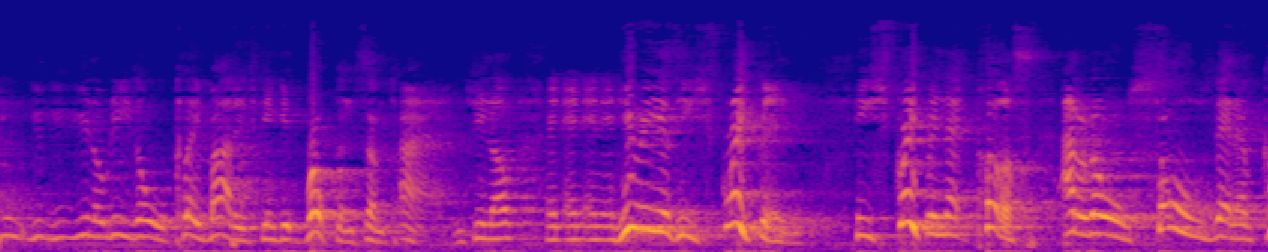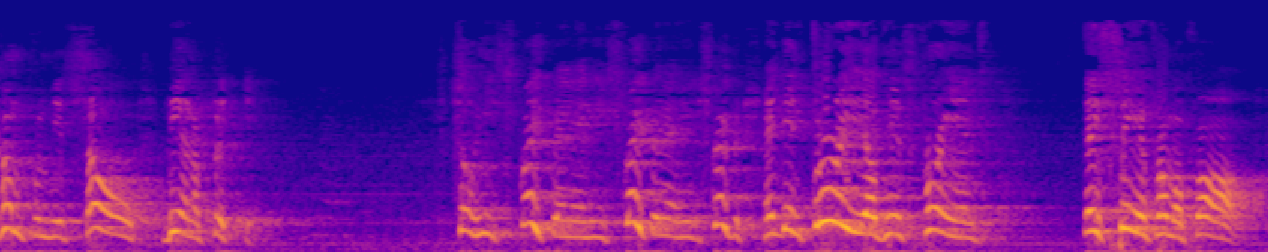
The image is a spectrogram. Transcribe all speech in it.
You, you, you know, these old clay bodies can get broken sometimes, you know. And, and, and, and here he is, he's scraping. He's scraping that pus out of those souls that have come from his soul being afflicted. So he's scraping and he's scraping and he's scraping. And then three of his friends, they see him from afar.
